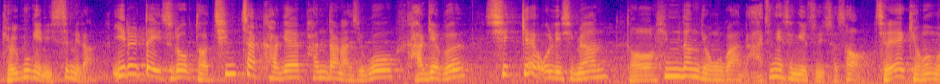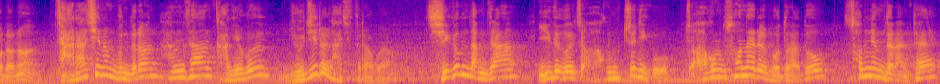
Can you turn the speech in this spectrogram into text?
결국엔 있습니다. 이럴 때일수록 더 침착하게 판단하시고 가격을 쉽게 올리시면 더 힘든 경우가 나중에 생길 수 있어서 제 경험으로는 잘 하시는 분들은 항상 가격을 유지를 하시더라고요. 지금 당장 이득을 조금 줄이고 조금 손해를 보더라도 손님들한테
